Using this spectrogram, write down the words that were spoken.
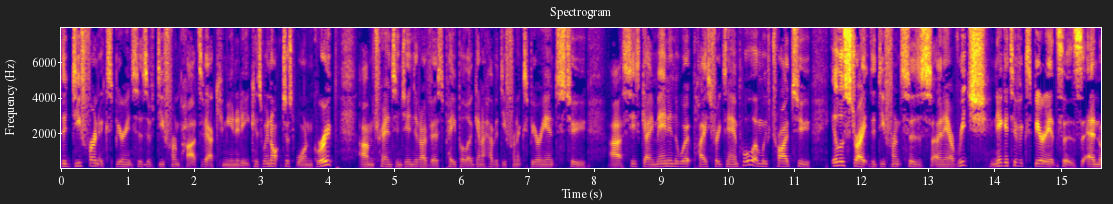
the different experiences of different parts of our community because we're not just one group. Um, trans and gender diverse people are going to have a different experience to uh, cis gay men in the workplace, for example. And we've tried to illustrate the differences in our rich negative experiences and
